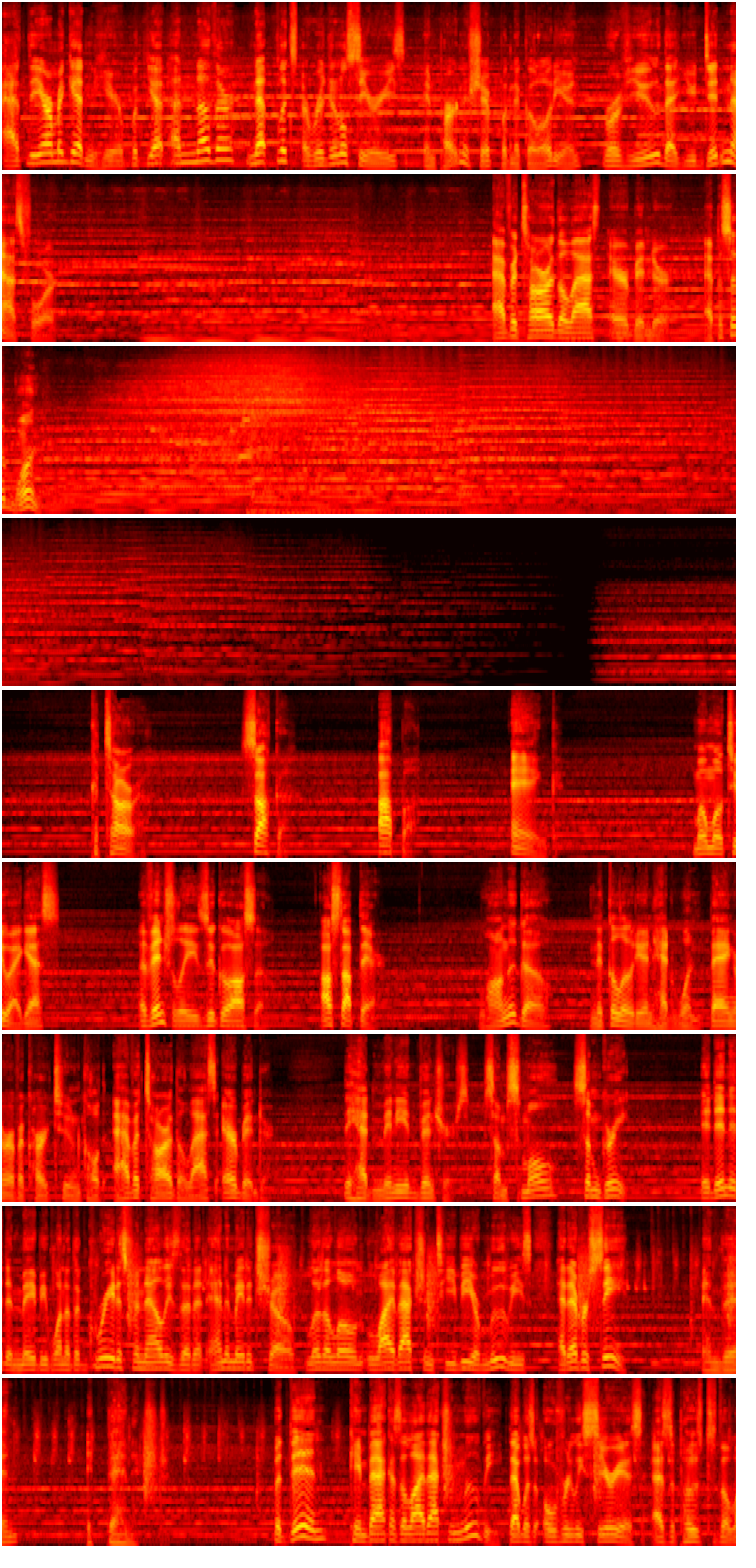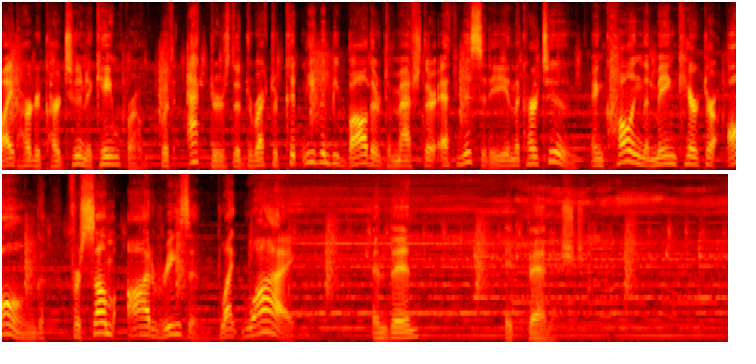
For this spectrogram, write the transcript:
at the Armageddon here with yet another Netflix original series in partnership with Nickelodeon review that you didn't ask for. Avatar The Last Airbender, Episode 1. Katara, Sokka, Appa, Aang. Momo too, I guess. Eventually, Zuko also. I'll stop there. Long ago, Nickelodeon had one banger of a cartoon called Avatar The Last Airbender. They had many adventures, some small, some great. It ended in maybe one of the greatest finales that an animated show, let alone live action TV or movies, had ever seen. And then it vanished. But then came back as a live action movie that was overly serious as opposed to the lighthearted cartoon it came from, with actors the director couldn't even be bothered to match their ethnicity in the cartoon, and calling the main character Ong for some odd reason. Like, why? And then it vanished.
